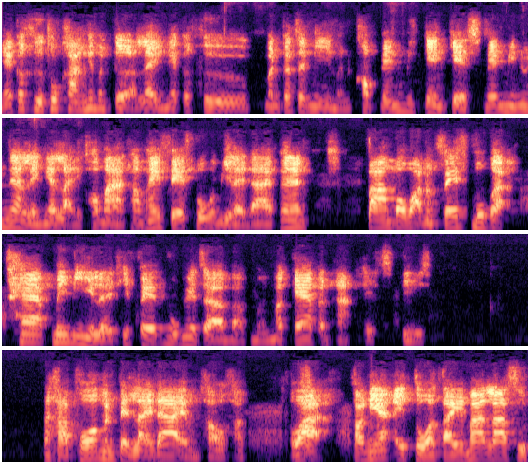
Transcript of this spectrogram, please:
เนี้ยก็คือทุกครั้งที่มันเกิดอะไรอย่างเงี้ยก็คือมันก็จะมีเหมือนคอมเมนต์มีเกนเกจเมนต์มีนู่นนี่อะไรเงี้ยไหลเข้ามาทำให้ Facebook มันมีรายได้ เพราะฉะนั้น ตามประวัติของ Facebook อะแทบไม่มีเลยที่ Facebook เนี่ยจะแบบเหมือนมาแก้ปัญหา hate speech นะครับเพราะว่ามันเป็นรายได้ของเขาครับว่าตอนนี้ไอตัวไตรมาสล่าสุด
